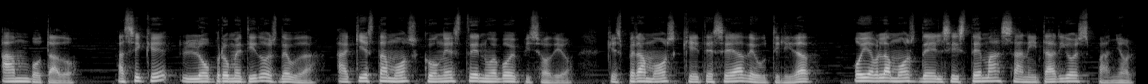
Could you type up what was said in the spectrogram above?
han votado. Así que lo prometido es deuda. Aquí estamos con este nuevo episodio, que esperamos que te sea de utilidad. Hoy hablamos del sistema sanitario español.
